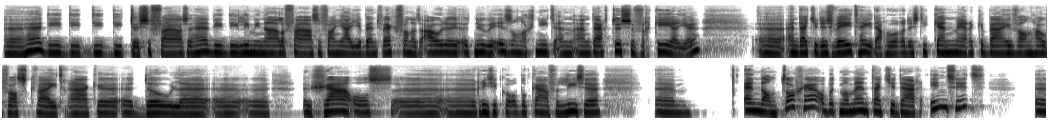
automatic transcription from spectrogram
Uh, hè, die, die, die, die tussenfase, hè, die, die liminale fase van ja, je bent weg van het oude, het nieuwe is er nog niet en, en daartussen verkeer je. Uh, en dat je dus weet, hé, hey, daar horen dus die kenmerken bij van hou vast, kwijtraken, uh, dolen, chaos, risico op elkaar verliezen. Um, en dan toch, hè, op het moment dat je daarin zit, uh,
